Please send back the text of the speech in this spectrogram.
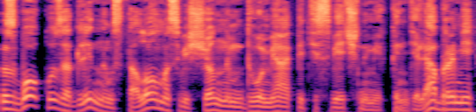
Сбоку, за длинным столом, освещенным двумя пятисвечными канделябрами,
